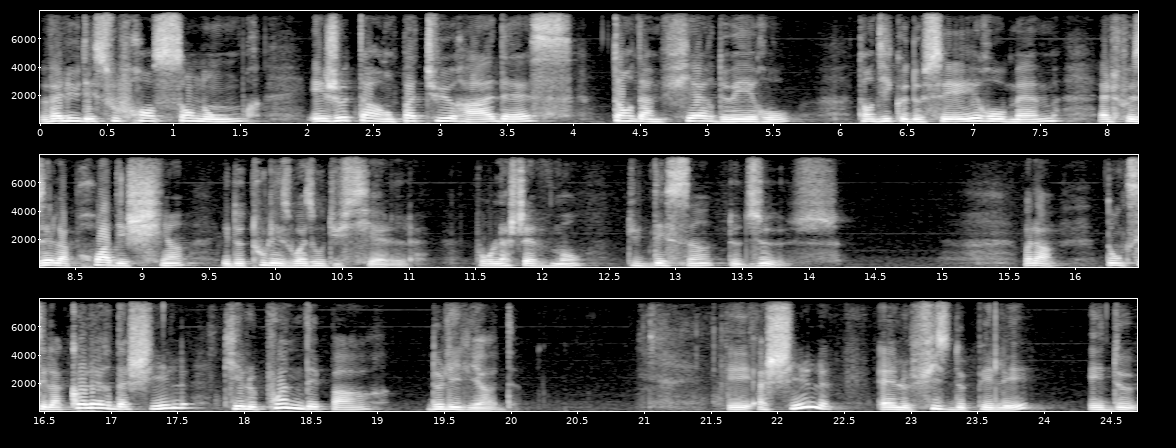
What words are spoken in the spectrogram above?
valut des souffrances sans nombre et jeta en pâture à Hadès tant d'âmes fières de héros, tandis que de ces héros mêmes, elle faisait la proie des chiens et de tous les oiseaux du ciel, pour l'achèvement du dessein de Zeus. Voilà, donc c'est la colère d'Achille qui est le point de départ de l'Iliade. Et Achille est le fils de Pélée et de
